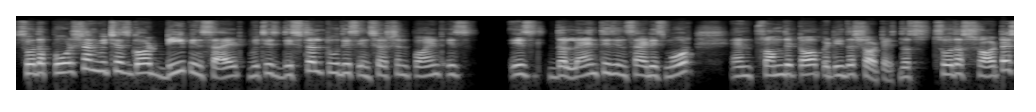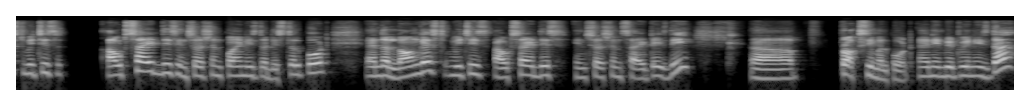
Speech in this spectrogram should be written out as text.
So the portion which has got deep inside, which is distal to this insertion point is is the length is inside is more and from the top it is the shortest the, so the shortest which is outside this insertion point is the distal port and the longest which is outside this insertion site is the uh, proximal port and in between is the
